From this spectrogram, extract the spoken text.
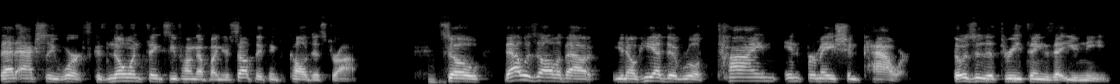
That actually works because no one thinks you've hung up on yourself. They think the call just dropped. Hmm. So that was all about, you know, he had the rule time, information, power. Those are the three things that you need.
